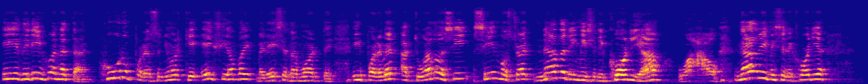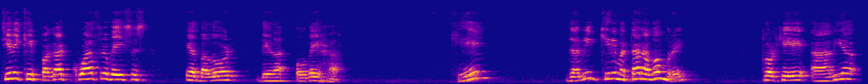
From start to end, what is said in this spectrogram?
y dijo a Natán, juro por el Señor que ese hombre merece la muerte. Y por haber actuado así sin mostrar nada de misericordia, wow, nada de misericordia, tiene que pagar cuatro veces el valor de la oveja. ¿Qué? David quiere matar al hombre porque había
